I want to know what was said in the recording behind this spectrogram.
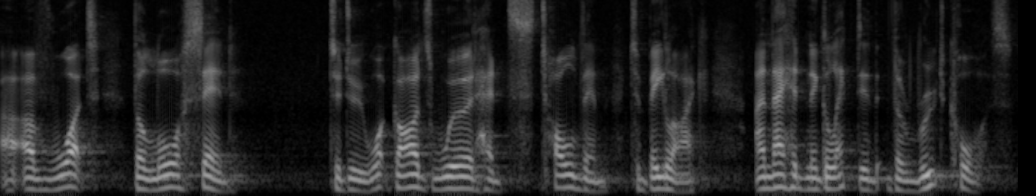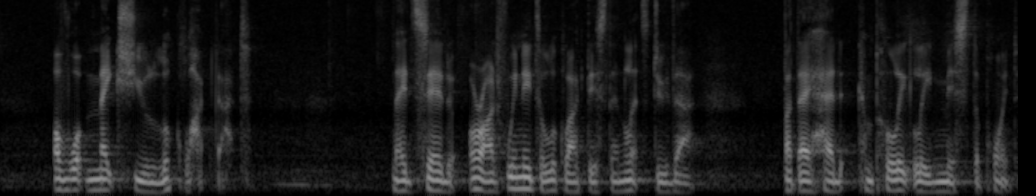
uh, of what the law said to do, what God's word had told them to be like, and they had neglected the root cause of what makes you look like that. They'd said, All right, if we need to look like this, then let's do that. But they had completely missed the point.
